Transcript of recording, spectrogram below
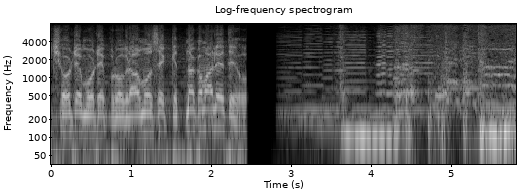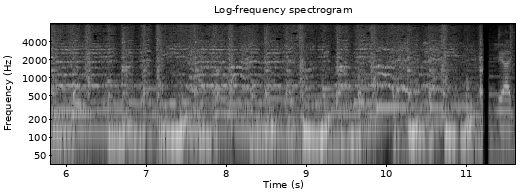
छोटे मोटे प्रोग्रामों से कितना कमा लेते हो? आज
